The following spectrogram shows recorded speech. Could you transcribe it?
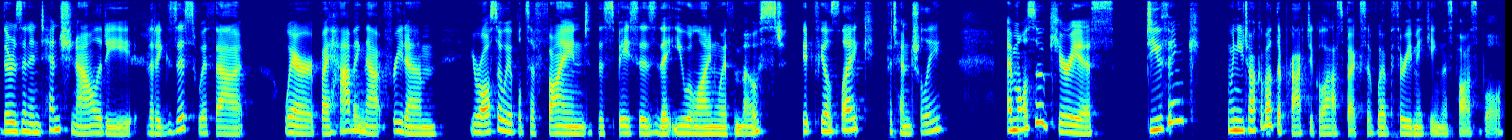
there's an intentionality that exists with that where by having that freedom you're also able to find the spaces that you align with most it feels like potentially i'm also curious do you think when you talk about the practical aspects of web3 making this possible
